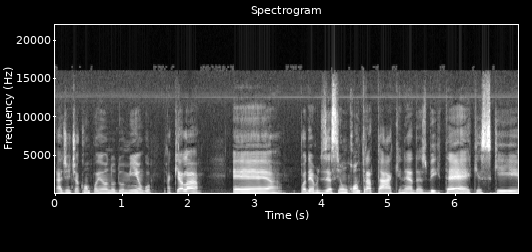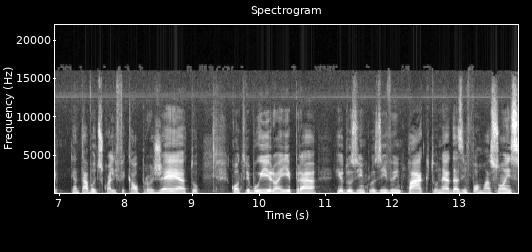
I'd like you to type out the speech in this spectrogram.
a gente acompanhou no domingo aquela é, podemos dizer assim, um contra-ataque né, das big techs que tentavam desqualificar o projeto, contribuíram aí para reduzir inclusive o impacto né, das informações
